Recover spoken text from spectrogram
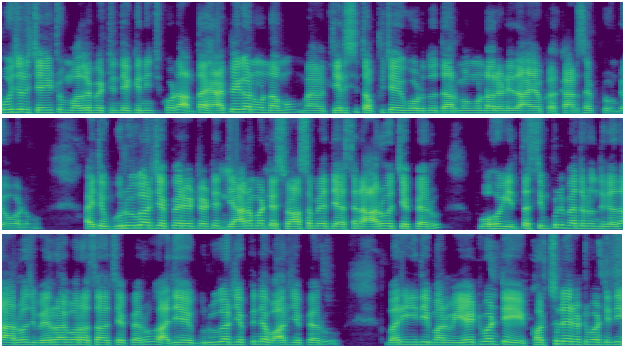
పూజలు చేయటం మొదలుపెట్టిన దగ్గర నుంచి కూడా అంత హ్యాపీగానే ఉన్నాము. మేము తెలిసి తప్పు చేయకూడదు ధర్మంగా ఉండాలనేది ఆ యొక్క కాన్సెప్ట్ ఉండేవాళ్ళము. అయితే గురువు గారు చెప్పారు ఏంటంటే ధ్యానం అంటే శ్వాస మీద చేస్తాను ఆ రోజు చెప్పారు. ఓహో ఇంత సింపుల్ మెథడ్ ఉంది కదా ఆ రోజు వీర్రాఘవరావు సార్ చెప్పారు. అదే గురువు గారు చెప్పిందే వారు చెప్పారు. మరి ఇది మనం ఎటువంటి ఖర్చు లేనటువంటిది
